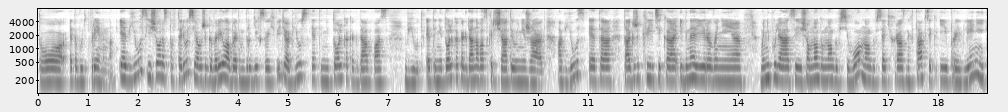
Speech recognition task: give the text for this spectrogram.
то это будет временно. И абьюз, еще раз повторюсь, я уже говорила об этом в других своих видео, абьюз — это не только когда вас бьют, это не только когда на вас кричат и унижают. Абьюз — это также критика, игнорирование, манипуляции, еще много-много всего, много всяких разных тактик и проявлений.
